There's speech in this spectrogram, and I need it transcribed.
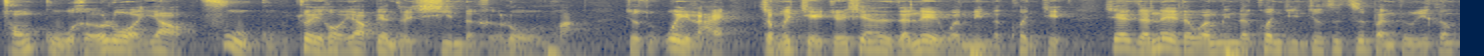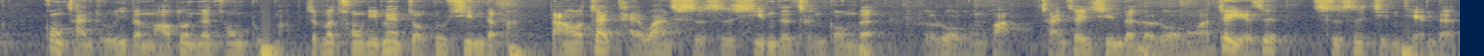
从古河洛要复古，最后要变成新的河洛文化，就是未来怎么解决现在人类文明的困境？现在人类的文明的困境就是资本主义跟。共产主义的矛盾跟冲突嘛，怎么从里面走出新的嘛？然后在台湾实施新的成功的河洛文化，产生新的河洛文化，这也是实施景田的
